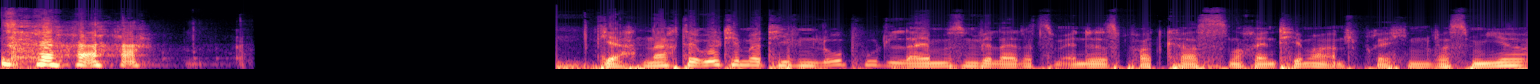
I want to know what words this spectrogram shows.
Ja, nach der ultimativen Lobhudelei müssen wir leider zum Ende des Podcasts noch ein Thema ansprechen, was mir,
